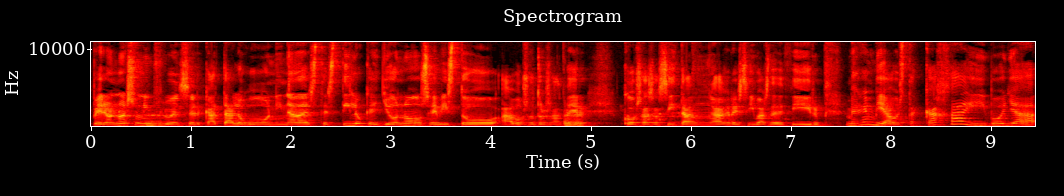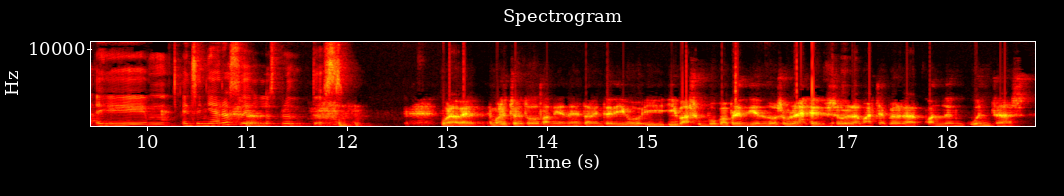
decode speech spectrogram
pero no es un influencer catálogo ni nada de este estilo que yo no os he visto a vosotros hacer cosas así tan agresivas de decir, me han enviado esta caja y voy a eh, enseñaros los productos. Bueno, a ver, hemos hecho de todo también, ¿eh? también te digo, y, vas un poco aprendiendo sobre, sobre la marcha, pero cuando encuentras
